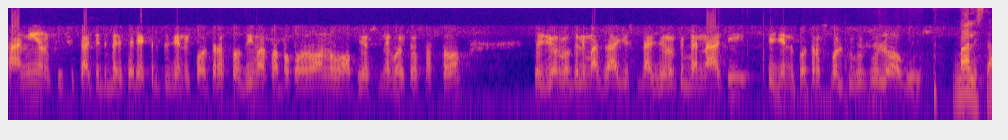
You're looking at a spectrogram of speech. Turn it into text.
Χανίων φυσικά και την περιφέρεια Κρήτης γενικότερα, στον Δήμαρχο Αποκορώνου, ο οποίος είναι βοηθός αυτό, στον Γιώργο Τελιματζάκη, στην Αγιώργο Τιμπενάκη και γενικότερα στους πολιτικούς συλλόγους. Μάλιστα.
